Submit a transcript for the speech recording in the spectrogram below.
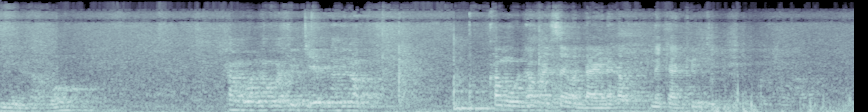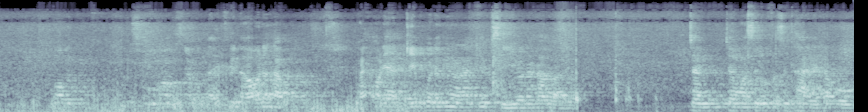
สี่นี่นะครับผมข้างบนเราก็ขึ้นเก็บนะพี่น้องข้างบนเอาไปใส่บันไดนะครับ ในการขึ้นที่มองสูงเอาใส่บันไดขึ้นเอานะครับไปเอาแดดเก็บก็ได้พี่น้องนะเก็บสีไว้นะครับไปจะจะมาสรุปสุดท้ายนะครับผม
